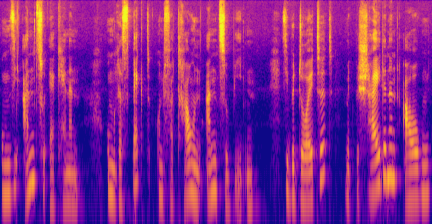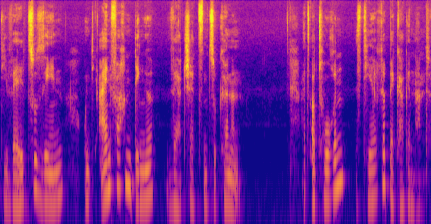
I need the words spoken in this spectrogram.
um sie anzuerkennen, um Respekt und Vertrauen anzubieten. Sie bedeutet, mit bescheidenen Augen die Welt zu sehen und die einfachen Dinge wertschätzen zu können. Als Autorin ist hier Rebecca genannt.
